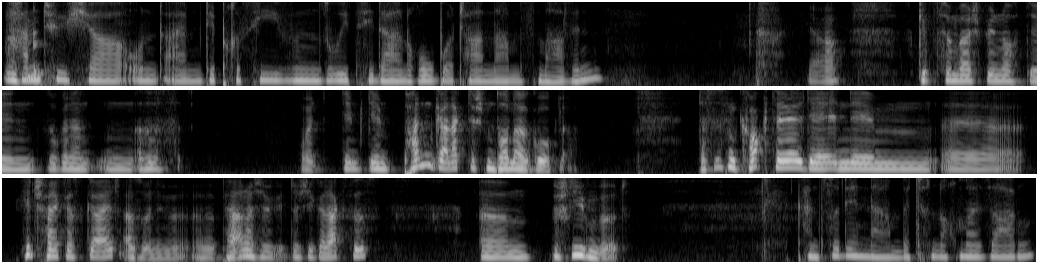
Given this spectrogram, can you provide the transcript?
Mhm. Handtücher und einem depressiven, suizidalen Roboter namens Marvin. Ja, es gibt zum Beispiel noch den sogenannten, also es ist Moment, den, den pangalaktischen Donnergurgler. Das ist ein Cocktail, der in dem äh, Hitchhiker's Guide, also in dem äh, Per durch, durch die Galaxis, ähm, beschrieben wird. Kannst du den Namen bitte nochmal sagen?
